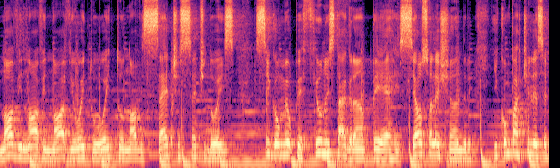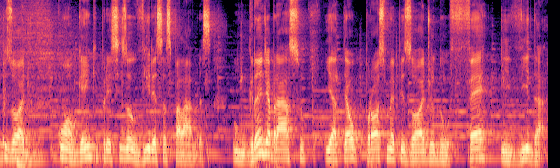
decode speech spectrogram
999889772. Siga o meu perfil no Instagram PR Celso Alexandre e compartilhe esse episódio com alguém que precisa ouvir essas palavras. Um grande abraço e até o próximo episódio do Fé e Vida.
